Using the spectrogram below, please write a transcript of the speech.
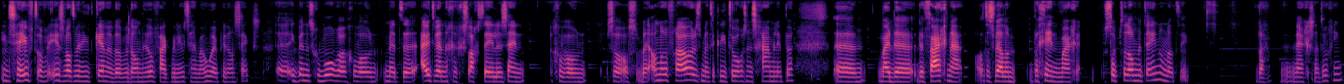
iets heeft of is wat we niet kennen, dat we dan heel vaak benieuwd zijn, maar hoe heb je dan seks? Eh, ik ben dus geboren gewoon met de uitwendige geslachtsdelen zijn gewoon zoals bij andere vrouwen, dus met de clitoris en schaamlippen. Ehm, maar de, de vagina had dus wel een begin, maar stopte dan meteen, omdat hij daar nergens naartoe ging.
